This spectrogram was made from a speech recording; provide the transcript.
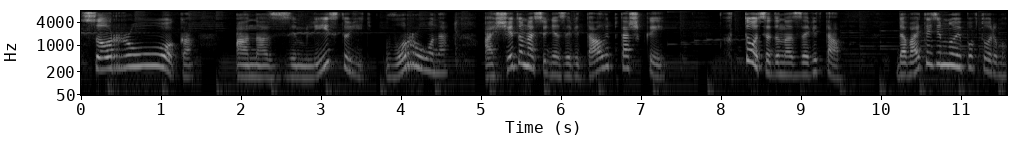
сорока. А на землі стоїть ворона. А ще до нас сьогодні завітали пташки. Хто це до нас завітав? Давайте зі мною повторимо.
